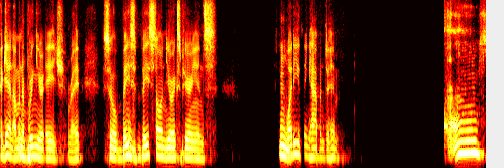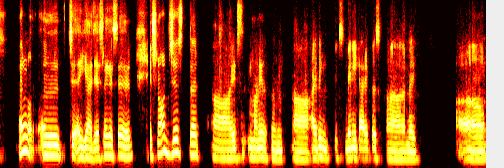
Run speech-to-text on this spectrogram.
again, I'm going to mm-hmm. bring your age, right? So based mm. based on your experience, mm. what do you think happened to him? Um, I don't know. Uh, yeah, just like I said, it's not just that uh, it's money. Uh, I think it's many characters. Uh, like, uh,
